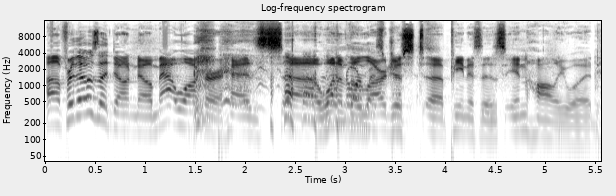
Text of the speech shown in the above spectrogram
Uh, for those that don't know, Matt Walker has uh, one of the largest uh, penises in Hollywood,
